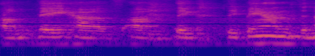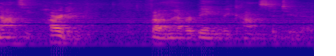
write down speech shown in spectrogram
Um, they have um, they they banned the Nazi Party from ever being reconstituted.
